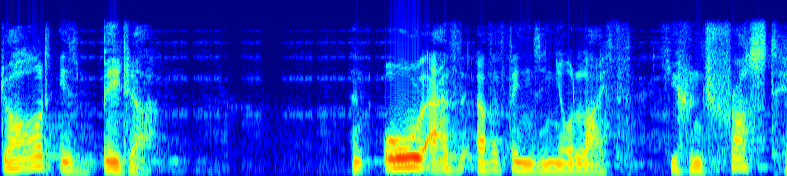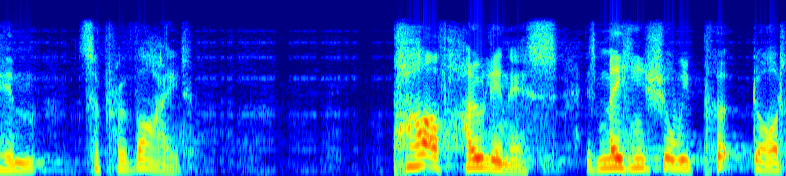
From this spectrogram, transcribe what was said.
God is bigger than all other things in your life. You can trust Him to provide. Part of holiness is making sure we put God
